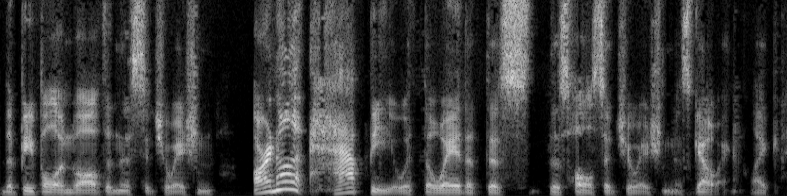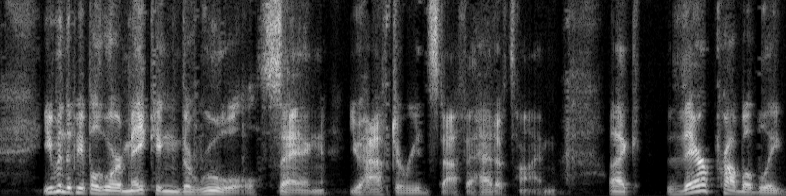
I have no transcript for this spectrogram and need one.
the people involved in this situation are not happy with the way that this this whole situation is going like even the people who are making the rule saying you have to read stuff ahead of time like they're probably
